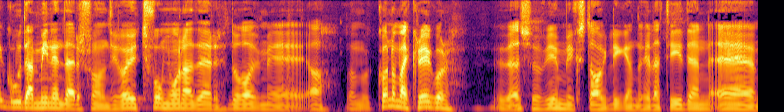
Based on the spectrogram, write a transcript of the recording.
goda minnen därifrån. Vi var ju två månader, då var vi med ja, Conor McGregor. Alltså, vi umgicks dagligen då hela tiden. Eh,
